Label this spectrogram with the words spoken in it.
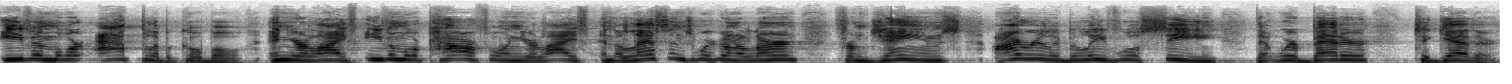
even more applicable in your life, even more powerful in your life. And the lessons we're going to learn from James, I really believe we'll see that we're better together.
